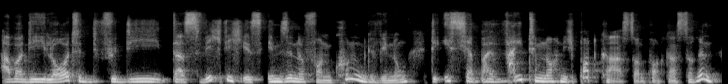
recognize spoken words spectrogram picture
Aber die Leute, für die das wichtig ist im Sinne von Kundengewinnung, die ist ja bei weitem noch nicht Podcaster und Podcasterin.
